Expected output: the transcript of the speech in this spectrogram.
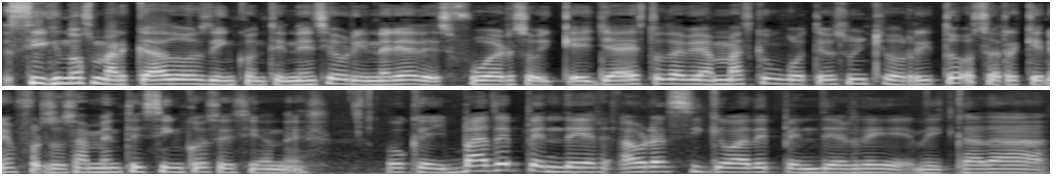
signos marcados de incontinencia urinaria de esfuerzo y que ya es todavía más que un goteo, es un chorrito, se requieren forzosamente cinco sesiones. Ok, va a depender, ahora sí que va a depender de, de cada,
